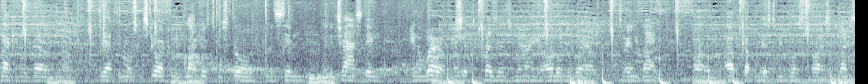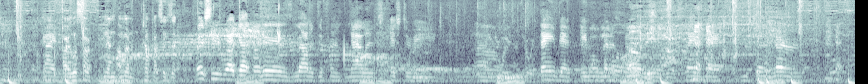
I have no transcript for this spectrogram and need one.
Black and we had the most Black history store in the city, in the tri-state, in the world. We shipped to presidents, mean, all over the world to anybody. I have a couple history books. All right, let's start. And then I'm going to jump out you can Basically, what I got in my hands is a lot of different knowledge, history, um, things that they won't let us know, things that you can learn,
